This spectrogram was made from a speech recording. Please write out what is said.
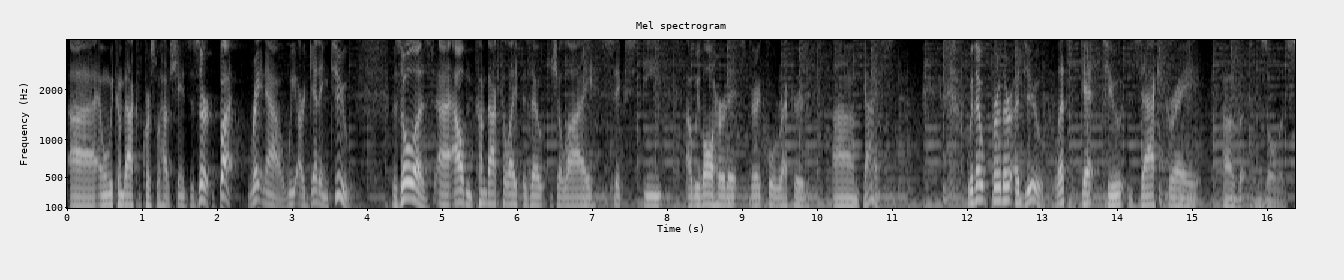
uh, and when we come back, of course, we'll have Shane's dessert. But right now, we are getting to the Zolas uh, album. "Come Back to Life" is out July sixteenth. Uh, we've all heard it. It's a very cool record, um, guys. Without further ado, let's get to Zach Gray of the Zolas.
